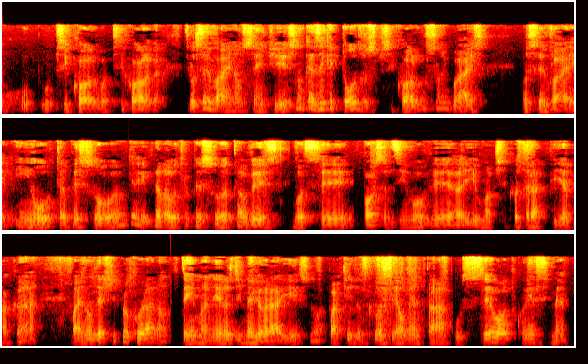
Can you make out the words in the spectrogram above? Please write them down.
o, psicólogo ou a psicóloga. Se você vai e não sente isso, não quer dizer que todos os psicólogos são iguais. Você vai em outra pessoa, que aí pela outra pessoa talvez você possa desenvolver aí uma psicoterapia bacana. Mas não deixe de procurar não. Tem maneiras de melhorar isso a partir do que você aumentar o seu autoconhecimento.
